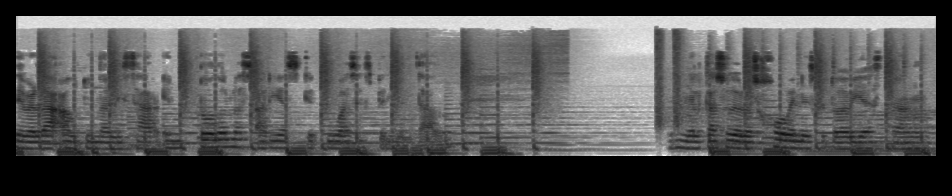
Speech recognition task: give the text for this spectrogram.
de verdad autoanalizar en todas las áreas que tú has experimentado. En el caso de los jóvenes que todavía están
